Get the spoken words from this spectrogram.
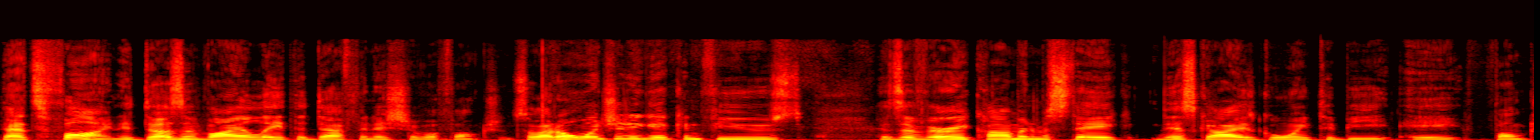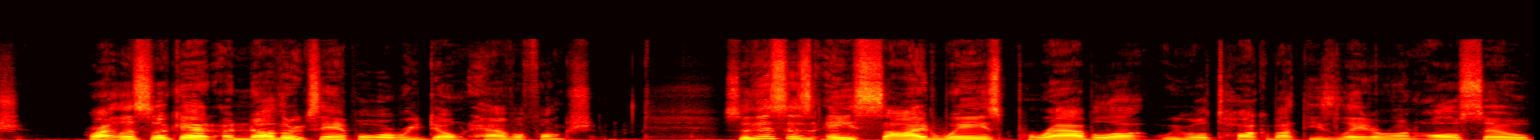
That's fine. It doesn't violate the definition of a function. So I don't want you to get confused. It's a very common mistake. This guy is going to be a function. All right, let's look at another example where we don't have a function. So this is a sideways parabola. We will talk about these later on also.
